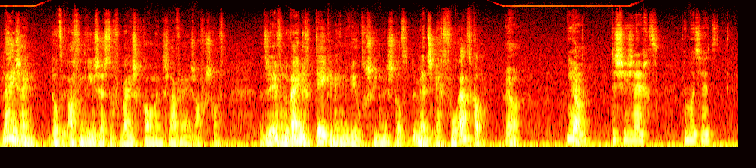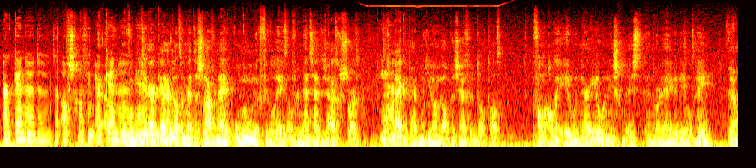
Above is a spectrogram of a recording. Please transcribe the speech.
blij zijn dat 1863 voorbij is gekomen en de slavernij is afgeschaft. Het is een van de weinige tekenen in de wereldgeschiedenis dat de mens echt vooruit kan. ja, Ja. Ja. Dus je zegt, we moeten het erkennen, de, de afschaffing erkennen. we moeten en- erkennen dat er met de slavernij onnoemelijk veel leed over de mensheid is uitgestort. Ja. Tegelijkertijd moet je dan wel beseffen dat dat van alle eeuwen der eeuwen is geweest en door de hele wereld heen. ja,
